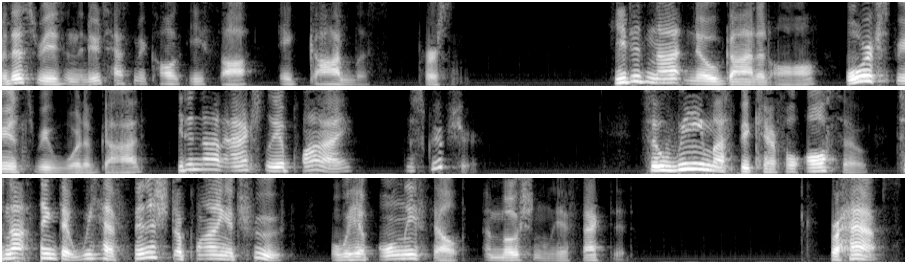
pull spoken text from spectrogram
For this reason, the New Testament calls Esau a godless person. He did not know God at all or experience the reward of God. He did not actually apply the scripture. So we must be careful also to not think that we have finished applying a truth when we have only felt emotionally affected. Perhaps,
